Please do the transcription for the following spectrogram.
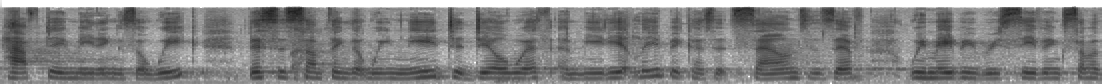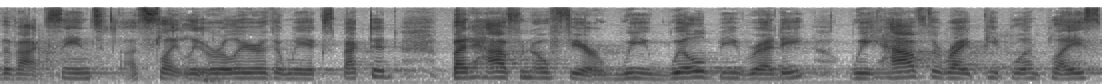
half-day meetings a week. This is something that we need to deal with immediately because it sounds as if we may be receiving some of the vaccines uh, earlier than we expected, but have no fear. We will be ready. We have the right people in place.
